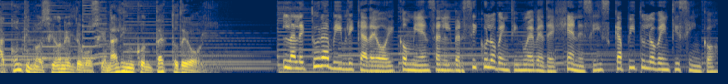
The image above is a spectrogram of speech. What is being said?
A continuación, el devocional en contacto de hoy. La lectura bíblica de hoy comienza en el versículo 29 de Génesis, capítulo 25.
